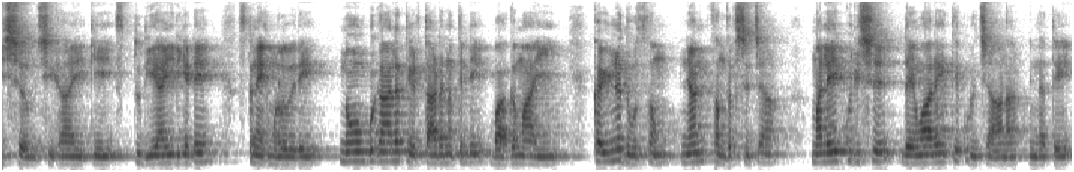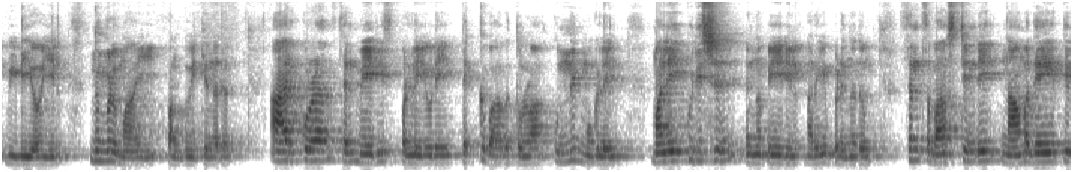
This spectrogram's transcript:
ഈശോ ശിഹായിക്ക് സ്തുതിയായിരിക്കട്ടെ. സ്നേഹമുള്ളവരെ നോമ്പുകാല തീർത്ഥാടനത്തിന്റെ ഭാഗമായി കഴിഞ്ഞ ദിവസം ഞാൻ സന്ദർശിച്ച മലയക്കുരിശ് ദേവാലയത്തെക്കുറിച്ചാണ് ഇന്നത്തെ വീഡിയോയിൽ നിങ്ങളുമായി പങ്കുവയ്ക്കുന്നത്. ആലക്കുഴ സെന്റ് മേരീസ് പള്ളിയുടെ തെക്ക് ഭാഗത്തുള്ള കുന്നിൻ മുകളിൽ മലയക്കുരിശ് എന്ന പേരിൽ അറിയപ്പെടുന്നതും സെന്റ് സെബാസ്റ്റ്യന്റെ നാമധേയത്തിൽ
